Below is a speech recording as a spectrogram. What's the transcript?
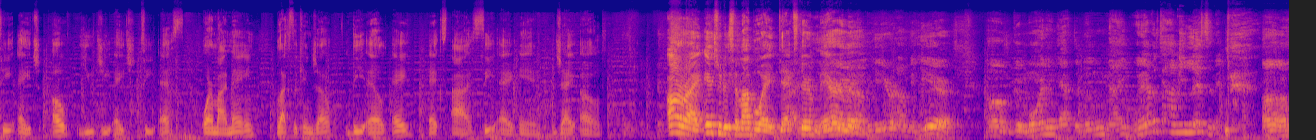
T H O U G H T S. Or my main, Blaxican Joe, B L A X I C A N J O. All right, introducing my boy Dexter Maryland. I'm here. I'm here. Um, good morning, afternoon, night, whatever time you're listening. um,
